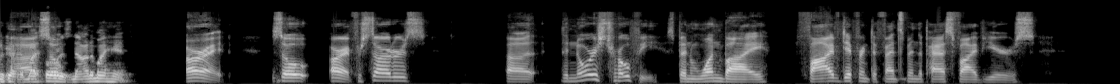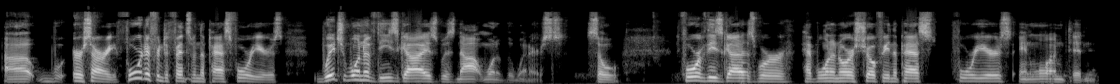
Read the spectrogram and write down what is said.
Okay, uh, my phone so, is not in my hand. All right. So, all right. For starters, uh, the Norris Trophy has been won by five different defensemen the past five years. Uh, or sorry, four different defensemen the past four years. Which one of these guys was not one of the winners? So four of these guys were have won a Norris Trophy in the past four years, and one didn't.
